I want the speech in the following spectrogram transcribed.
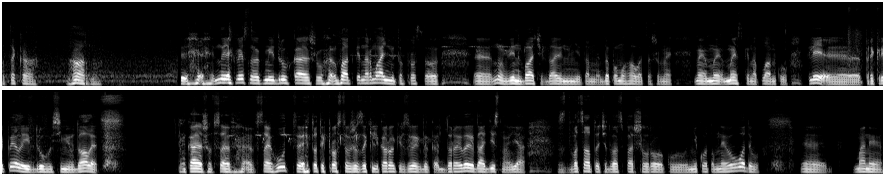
Отака. Гарна. Ну, як висновок, мій друг каже, що матки нормальні, то просто е, ну, він бачив, да, він мені там допомагав, це, що ми, ми, ми миски на планку кле, е, прикріпили і в другу сім'ю дали. Каже, що все, все гуд, е, то ти просто вже за кілька років звик до, до ройових. Да, дійсно, я з 20 чи 21 року нікотом не виводив. Е, в мене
